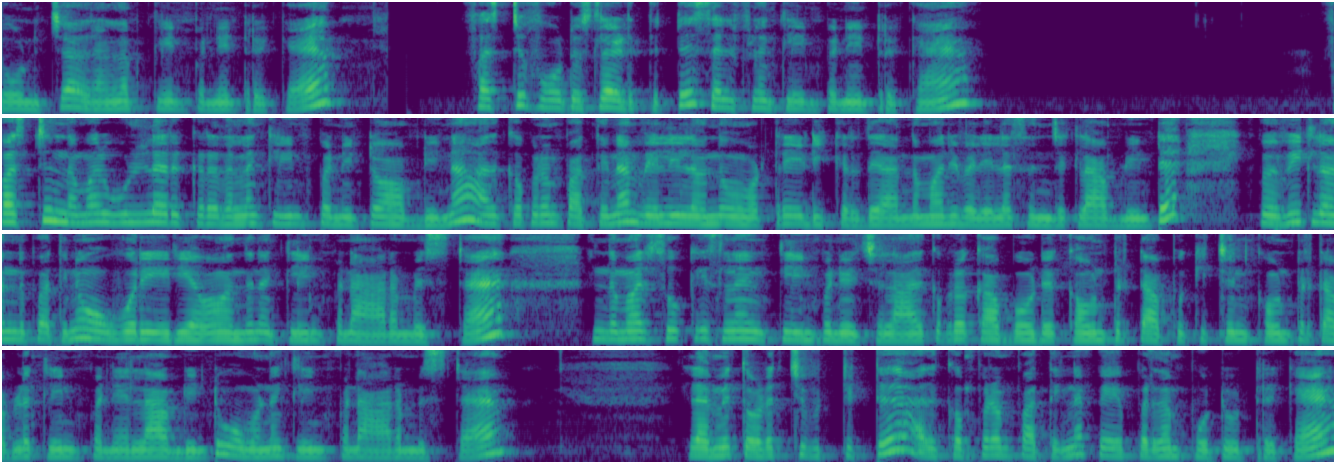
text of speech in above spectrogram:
தோணுச்சு. அதனால தான் க்ளீன் பண்ணிகிட்ருக்கேன் ஃபஸ்ட்டு ஃபோட்டோஸ்லாம் எடுத்துகிட்டு செல்ஃப்லாம் க்ளீன் பண்ணிகிட்ருக்கேன் ஃபஸ்ட்டு இந்த மாதிரி உள்ளே இருக்கிறதெல்லாம் க்ளீன் பண்ணிட்டோம் அப்படின்னா அதுக்கப்புறம் பார்த்தீங்கன்னா வெளியில் வந்து ஒற்றை அடிக்கிறது அந்த மாதிரி வேலையெல்லாம் செஞ்சுக்கலாம் அப்படின்ட்டு இப்போ வீட்டில் வந்து பார்த்திங்கன்னா ஒவ்வொரு ஏரியாவாக வந்து நான் க்ளீன் பண்ண ஆரம்பிச்சிட்டேன். இந்த மாதிரி ஷோகேஸ்லாம் க்ளீன் பண்ணி வச்சிடலாம். அதுக்கப்புறம் cupboard counter top kitchen counter டாப்பில் க்ளீன் பண்ணிடலாம் அப்படின்ட்டு ஒவ்வொன்றும் க்ளீன் பண்ண ஆரம்பிச்சிட்டேன். எல்லாமே தொடச்சி விட்டுட்டு அதுக்கப்புறம் பார்த்திங்கன்னா பேப்பர் தான் போட்டு விட்ருக்கேன்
